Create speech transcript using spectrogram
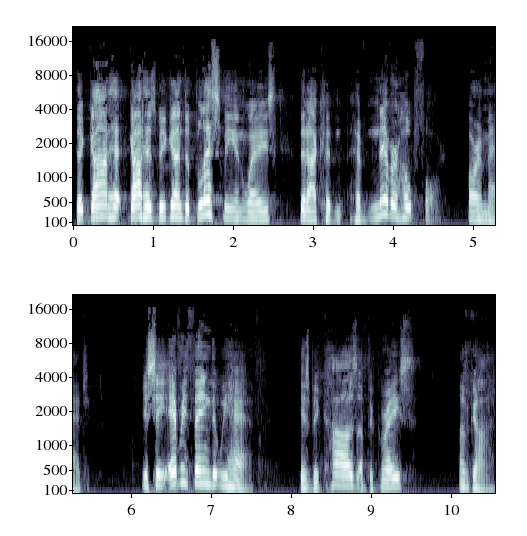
that God, ha- God has begun to bless me in ways that I could have never hoped for or imagined. You see, everything that we have is because of the grace of God.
